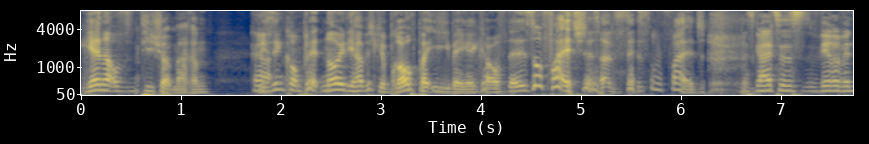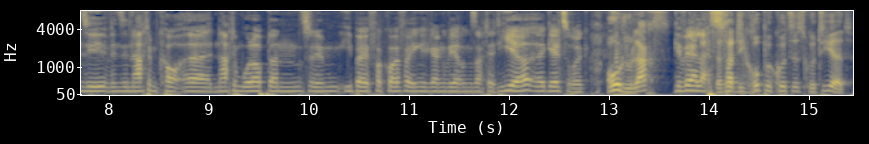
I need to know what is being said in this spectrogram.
gerne auf ein T-Shirt machen. Ja. Die sind komplett neu, die habe ich gebraucht bei Ebay gekauft. Das ist so falsch, der Satz, der ist so falsch. Das Geilste ist, wäre, wenn sie, wenn sie nach dem, Kau- äh, nach dem Urlaub dann zu dem Ebay-Verkäufer hingegangen wäre und gesagt hätte, hier, äh, Geld zurück. Oh, du lachst. Gewährleistung. Das hat die Gruppe kurz diskutiert.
